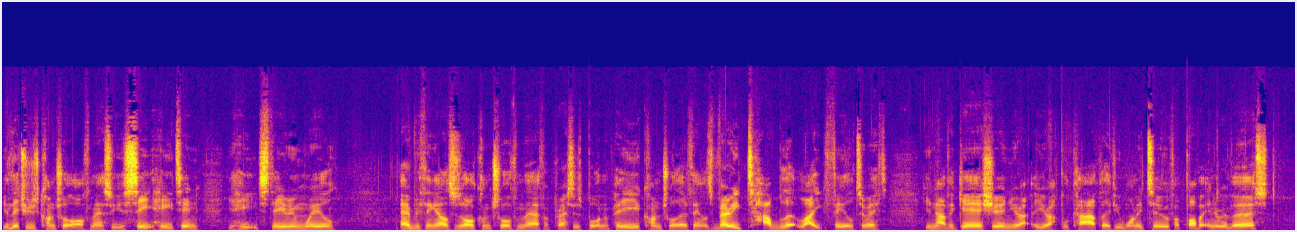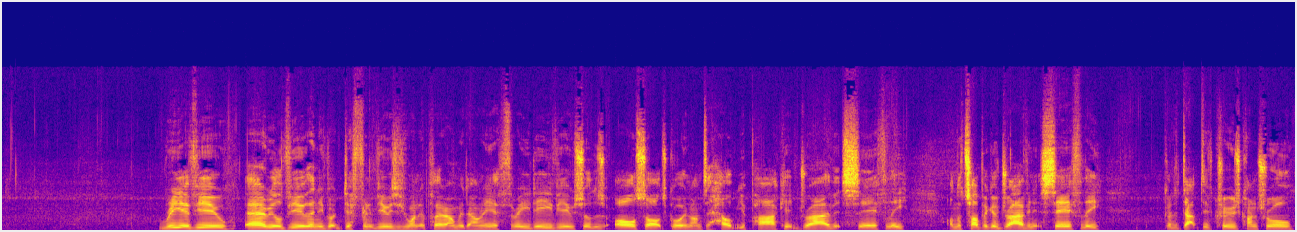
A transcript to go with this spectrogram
You literally just control it off there. So your seat heating, your heated steering wheel, Everything else is all controlled from there. If I press this button up here, you control everything. It's very tablet-like feel to it. Your navigation, your, your Apple CarPlay if you wanted to. If I pop it into reverse, rear view, aerial view, then you've got different views if you want to play around with down here, 3D view. So there's all sorts going on to help you park it, drive it safely. On the topic of driving it safely, got adaptive cruise control,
